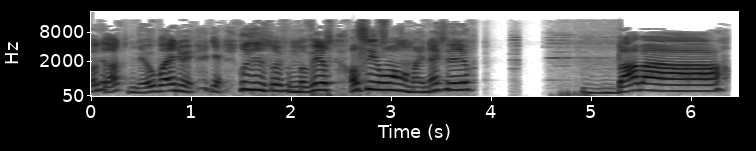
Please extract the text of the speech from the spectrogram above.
Okay, that's new. But anyway, yeah, please subscribe for my videos. I'll see you all in my next video. Bye bye.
